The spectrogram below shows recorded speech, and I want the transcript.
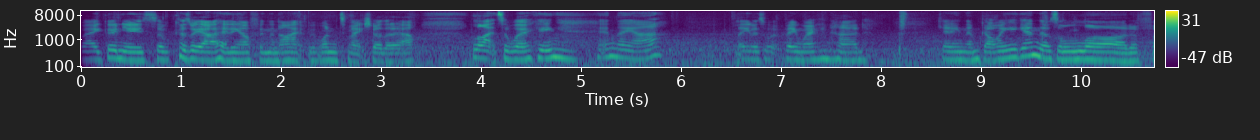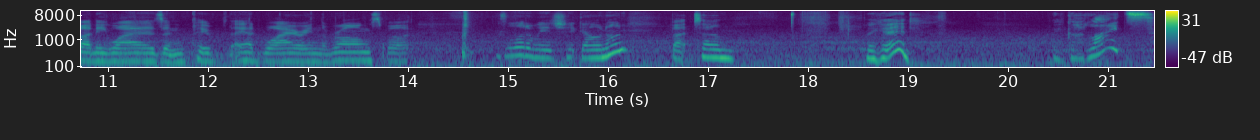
Well, good news, so because we are heading off in the night, we wanted to make sure that our lights are working, and they are. Lee has been working hard getting them going again. There was a lot of funny wires, and people, they had wire in the wrong spot. There's a lot of weird shit going on, but um, we're good. We've got lights,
